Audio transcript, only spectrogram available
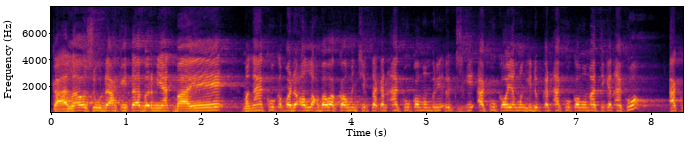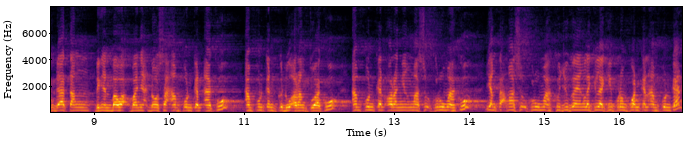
Kalau sudah kita berniat baik, mengaku kepada Allah bahwa kau menciptakan aku, kau memberi rezeki aku, kau yang menghidupkan aku, kau mematikan aku, aku datang dengan bawa banyak dosa, ampunkan aku, ampunkan kedua orang tuaku, ampunkan orang yang masuk ke rumahku, yang tak masuk ke rumahku juga yang laki-laki perempuan kan ampunkan.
